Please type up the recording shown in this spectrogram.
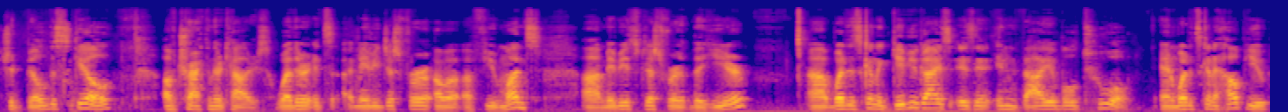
should build the skill of tracking their calories. Whether it's uh, maybe just for a, a few months, uh, maybe it's just for the year. Uh, what it's going to give you guys is an invaluable tool. And what it's going to help you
